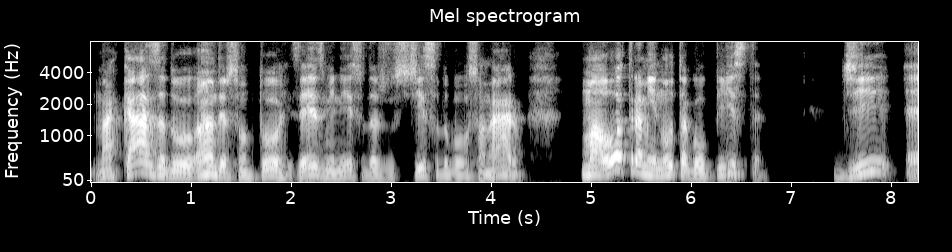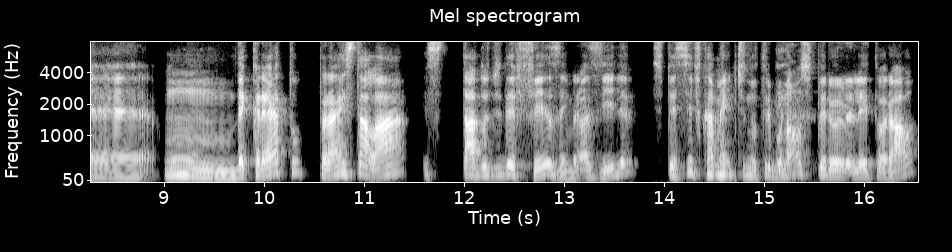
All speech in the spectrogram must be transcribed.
na casa do Anderson Torres, ex-ministro da Justiça do Bolsonaro, uma outra minuta golpista de é, um decreto para instalar estado de defesa em Brasília, especificamente no Tribunal Superior Eleitoral,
